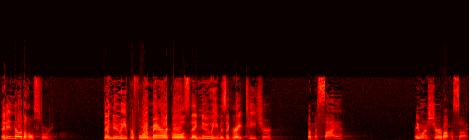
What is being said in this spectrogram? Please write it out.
they didn't know the whole story. They knew he performed miracles, they knew he was a great teacher, but Messiah? They weren't sure about Messiah.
